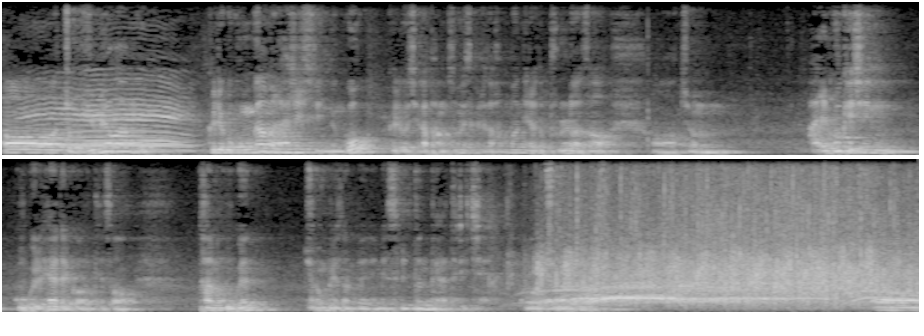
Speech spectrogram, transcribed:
어, 좀 유명한 곡 그리고 공감을 하실 수 있는 곡 그리고 제가 방송에서 그래도 한 번이라도 불러서 어, 좀 알고 계신 곡을 해야 될 것 같아서 다음 곡은 조영필 선배님의 슬픈 베아트리체 오늘 준비해봤습니다. 어,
